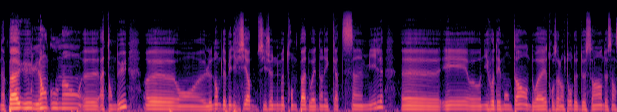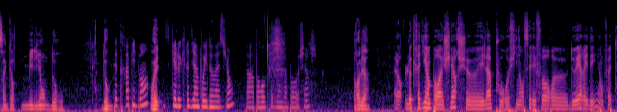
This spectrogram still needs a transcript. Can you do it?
n'a pas eu l'engouement attendu, le nombre de bénéficiaires, si je ne me trompe pas, doit être dans les 4-5 000. Euh, et au niveau des montants, on doit être aux alentours de 200, 250 millions d'euros. Donc, Peut-être rapidement, ce qu'est le crédit impôt innovation par rapport au crédit impôt recherche Rabia. Alors, le crédit impôt recherche euh, est là pour financer l'effort euh, de R&D, en fait.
